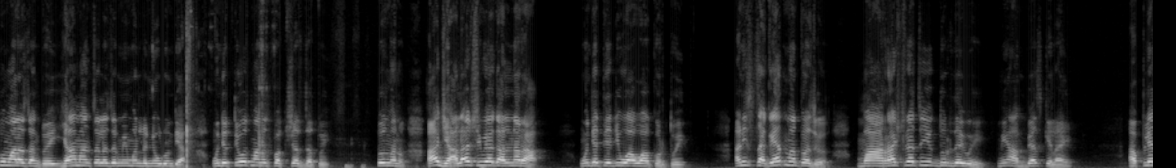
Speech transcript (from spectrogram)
तुम्हाला सांगतोय ह्या माणसाला जर मी म्हणलं निवडून द्या म्हणजे तोच माणूस पक्षात जातोय. तोच माणूस. आज ह्याला शिव्या घालणारा म्हणजे त्याची वाह वा करतोय. आणि सगळ्यात महत्त्वाचं महाराष्ट्राचं एक दुर्दैव आहे. मी अभ्यास केला आहे आपल्या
